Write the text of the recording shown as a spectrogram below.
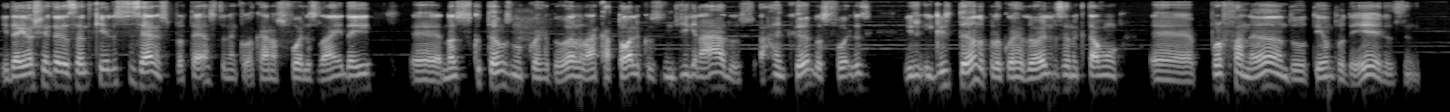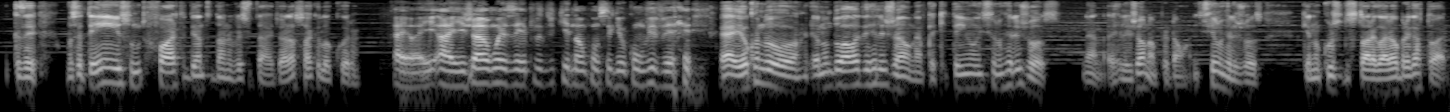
E daí eu achei interessante que eles fizeram esse protesto, né, colocaram as folhas lá, e daí é, nós escutamos no corredor lá católicos indignados, arrancando as folhas e, e gritando pelo corredor, dizendo que estavam é, profanando o templo deles. Quer dizer, você tem isso muito forte dentro da universidade, olha só que loucura. Aí, aí, já é um exemplo de que não conseguiu conviver. É, eu quando. Eu não dou aula de religião, né? Porque aqui tem o um ensino religioso. Né? Religião não, perdão, ensino religioso. Porque no curso de história agora é obrigatório.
